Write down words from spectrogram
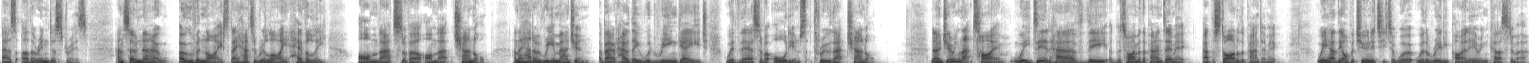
as other industries. And so now, overnight, they had to rely heavily on that sort of a, on that channel. And they had to reimagine about how they would re-engage with their sort of audience through that channel. Now, during that time, we did have the, the time of the pandemic, at the start of the pandemic, we had the opportunity to work with a really pioneering customer.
